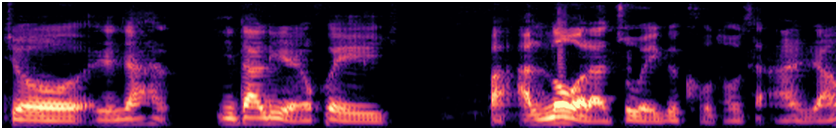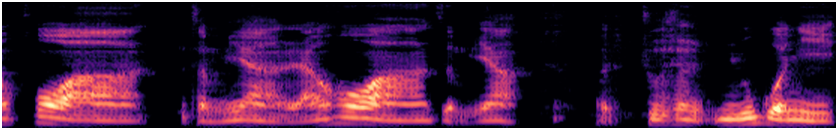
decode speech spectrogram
就人家意大利人会把 allora 作为一个口头禅啊，然后啊怎么样，然后啊怎么样。呃，就是如果你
